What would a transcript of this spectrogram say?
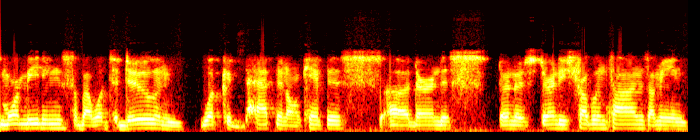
more meetings about what to do and what could happen on campus uh, during this during this during these troubling times. I mean,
